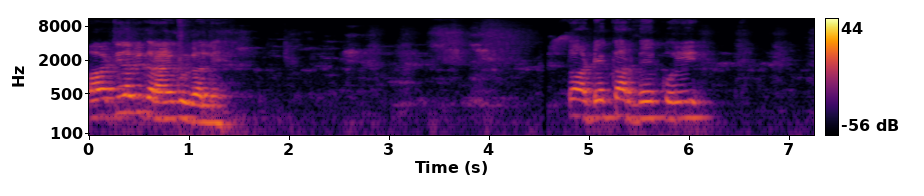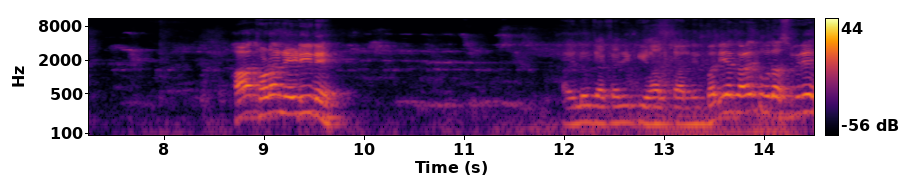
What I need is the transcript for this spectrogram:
ਪਾਰਟੀ ਦਾ ਵੀ ਕਰਾਂਗੇ, ਕੋਈ ਗੱਲ ਨਹੀਂ। ਤੁਹਾਡੇ ਘਰ ਦੇ ਕੋਈ ਹਾਂ ਥੋੜਾ ਨੇੜੀ ਨੇ। ਹੈਲੋ ਚਾਚਾ ਜੀ, ਕੀ ਹਾਲ ਚਾਲ ਨੇ? ਵਧੀਆ ਕਾਲੇ ਤੂੰ ਦੱਸ ਵੀਰੇ।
